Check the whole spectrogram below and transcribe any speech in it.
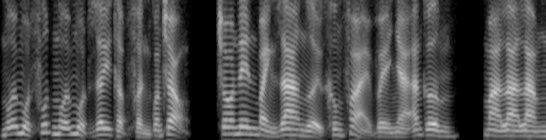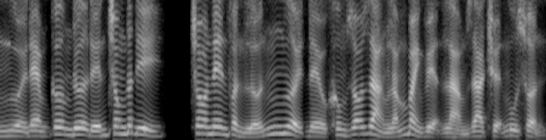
mỗi một phút mỗi một giây thập phần quan trọng, cho nên bành ra người không phải về nhà ăn cơm, mà là làm người đem cơm đưa đến trong đất đi, cho nên phần lớn người đều không rõ ràng lắm bành viện làm ra chuyện ngu xuẩn.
